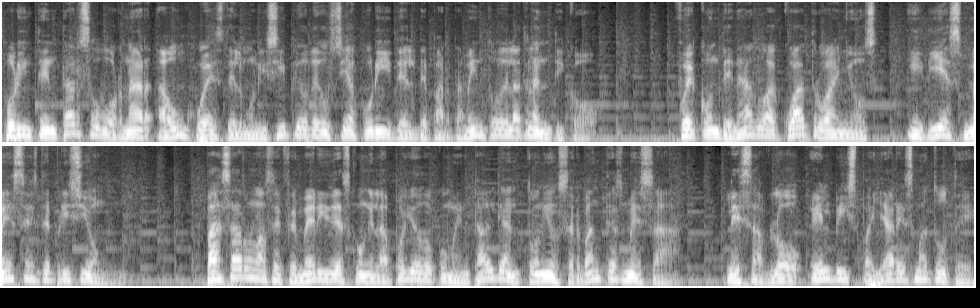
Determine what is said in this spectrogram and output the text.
por intentar sobornar a un juez del municipio de Uciacurí del Departamento del Atlántico fue condenado a cuatro años y diez meses de prisión. Pasaron las efemérides con el apoyo documental de Antonio Cervantes Mesa. Les habló Elvis Payares Matute.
